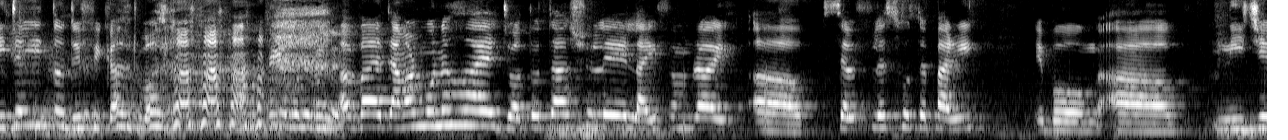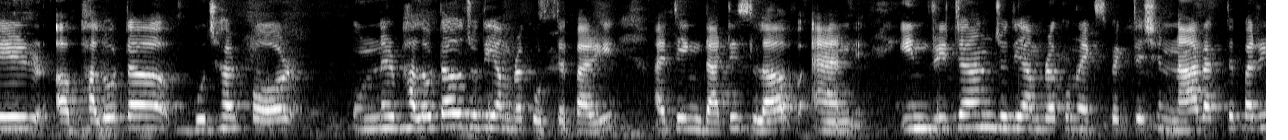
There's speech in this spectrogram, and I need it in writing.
এটাই তো ডিফিকাল্ট বলা। বাট আমার মনে হয় যতটা আসলে লাইফ আমরা সেলফলেস হতে পারি এবং নিজের ভালোটা বোঝার পর অন্যের ভালোটাও যদি আমরা করতে পারি I think that is love and in return যদি আমরা কোনো এক্সপেকটেশন না রাখতে পারি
